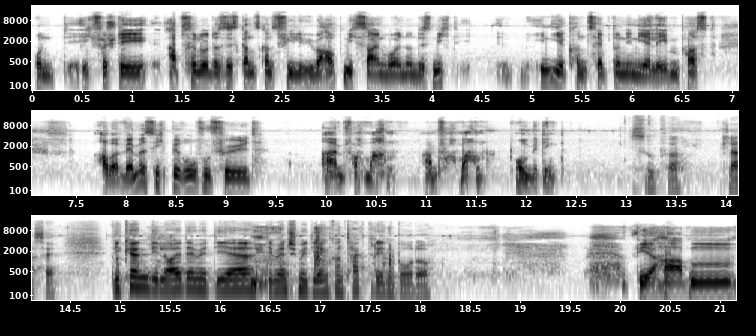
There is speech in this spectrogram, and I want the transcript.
Und ich verstehe absolut, dass es ganz, ganz viele überhaupt nicht sein wollen und es nicht in ihr Konzept und in ihr Leben passt. Aber wenn man sich berufen fühlt, einfach machen. Einfach machen. Unbedingt. Super. Klasse. Wie können die Leute mit dir, die Menschen mit dir in Kontakt treten, Bodo? Wir haben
